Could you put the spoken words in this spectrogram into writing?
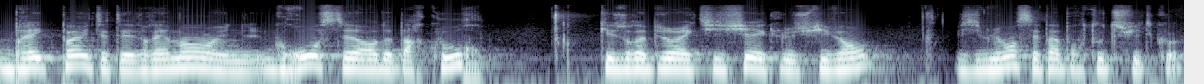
Breakpoint était vraiment une grosse erreur de parcours qu'ils auraient pu rectifier avec le suivant. Visiblement, c'est pas pour tout de suite, quoi.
